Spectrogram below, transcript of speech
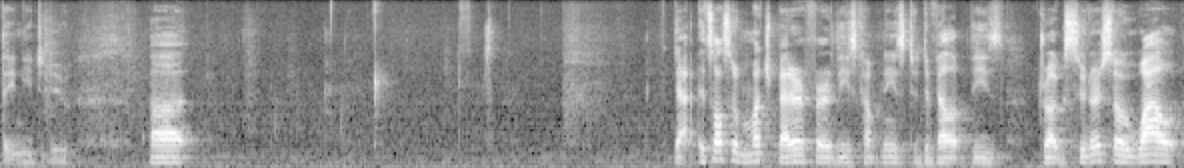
they need to do. Uh, yeah, it's also much better for these companies to develop these drugs sooner. So while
